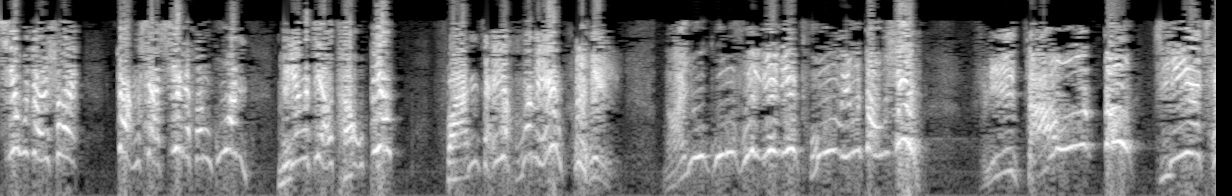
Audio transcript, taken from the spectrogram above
邱元帅帐下先锋官名叫曹彪，反贼何名？嘿嘿，哪有功夫与你同名道姓？是你早到劫情。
